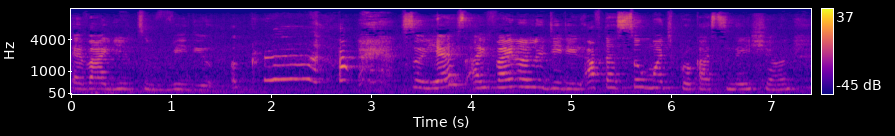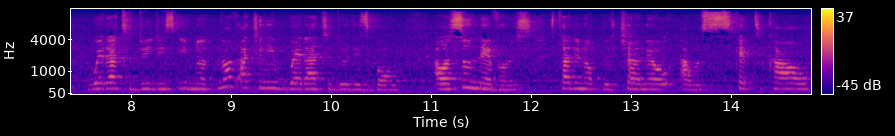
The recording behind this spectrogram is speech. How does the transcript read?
ever YouTube video. so yes, I finally did it after so much procrastination whether to do this, if not, not actually whether to do this but I was so nervous starting up this channel. I was skeptical.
